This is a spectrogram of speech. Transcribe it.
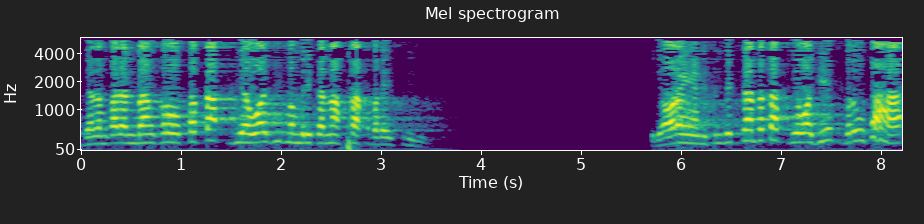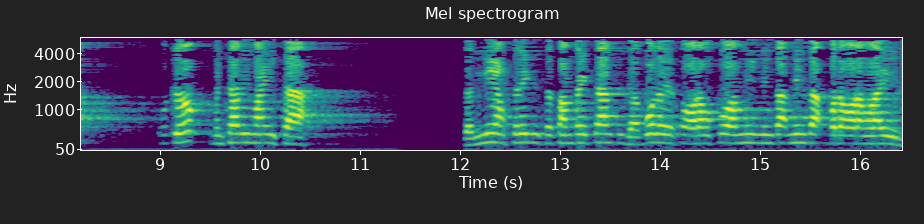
dalam keadaan bangkrut, tetap dia wajib memberikan nafkah kepada istrinya. Jadi orang yang disempitkan tetap dia wajib berusaha untuk mencari maisha. Dan ini yang sering saya sampaikan, tidak boleh seorang suami minta-minta kepada orang lain.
